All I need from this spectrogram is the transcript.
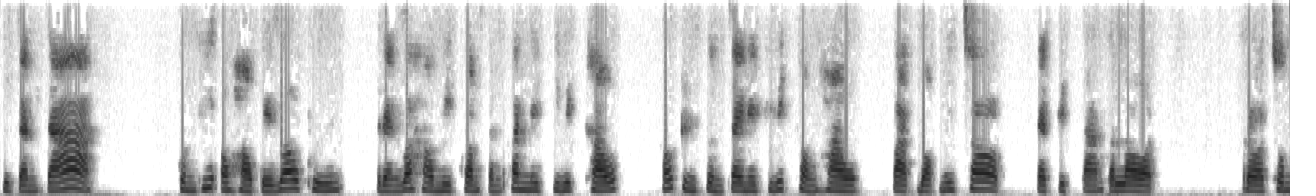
คือกันจ้า คนที่เอาเฮาไปเว้าพื้น แสดงว่าเฮามีความสำคัญในชีวิตเขา เขาถึงสนใจในชีวิตของเฮา ปากบอกไม่ชอบ แต่ติดตามตลอด รอชม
